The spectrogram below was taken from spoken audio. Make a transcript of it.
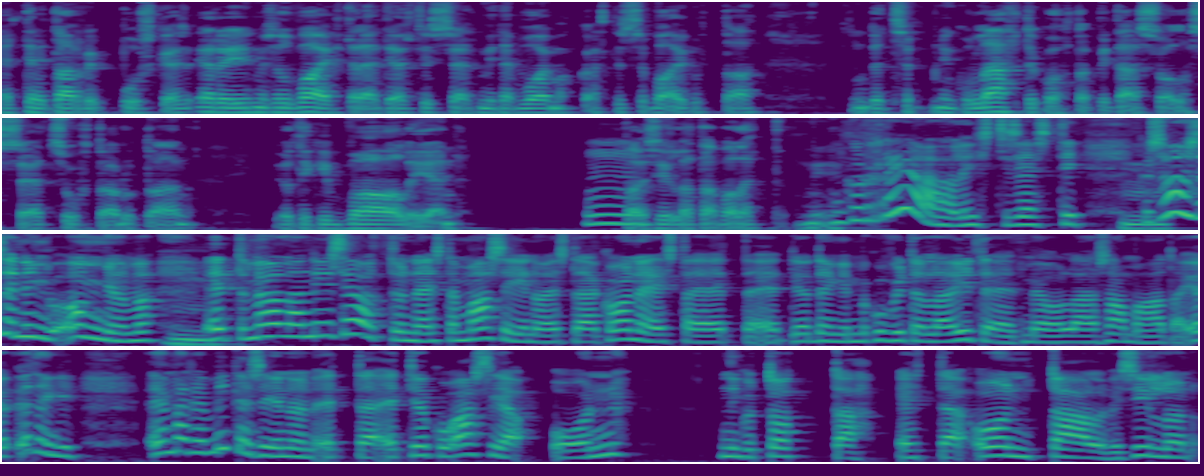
Että ei tarvitse puskea. Eri ihmisillä vaihtelee tietysti se, että miten voimakkaasti se vaikuttaa, mutta että se niin kuin lähtökohta pitäisi olla se, että suhtaudutaan jotenkin vaalien Mm. Tai sillä tavalla, että... Niin. niin kuin realistisesti, mm. kun se on se niin kuin ongelma, mm. että me ollaan niin seottu näistä masinoista ja koneista, että, että jotenkin me kuvitellaan itse, että me ollaan samaa. Tai jotenkin, en mä tiedä mikä siinä on, että, että joku asia on niin kuin totta, että on talvi, silloin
